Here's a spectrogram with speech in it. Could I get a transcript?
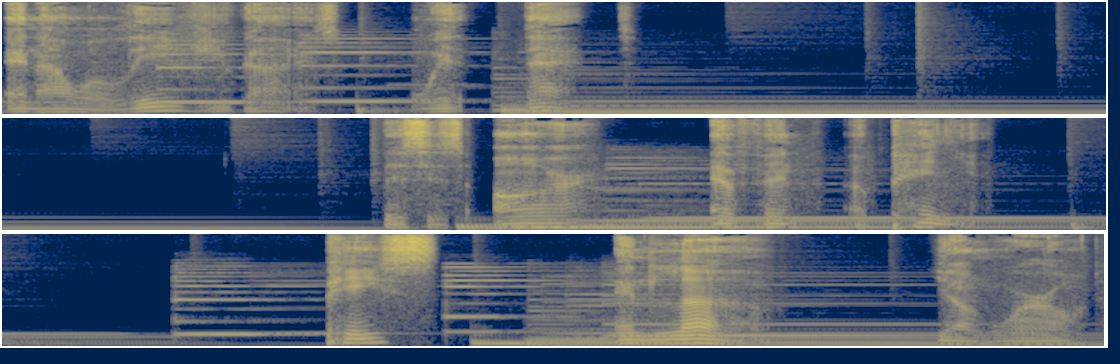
And I will leave you guys with that. This is our effing opinion. Peace and love young world.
